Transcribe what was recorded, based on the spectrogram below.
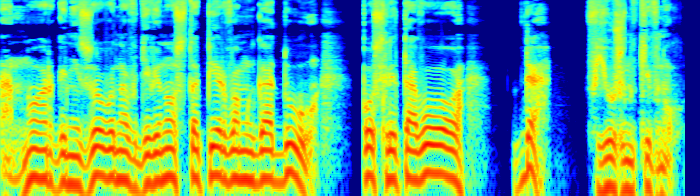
«Оно организовано в девяносто первом году, после того...» «Да», — Фьюжин кивнул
